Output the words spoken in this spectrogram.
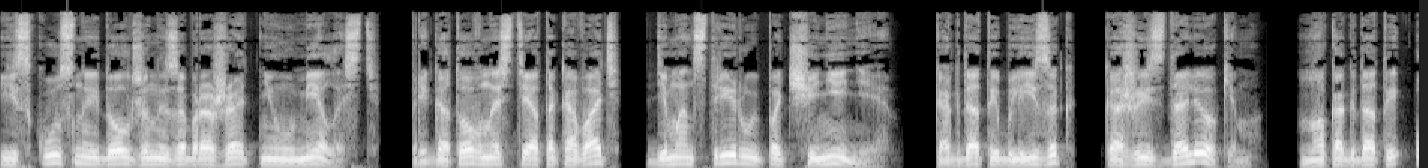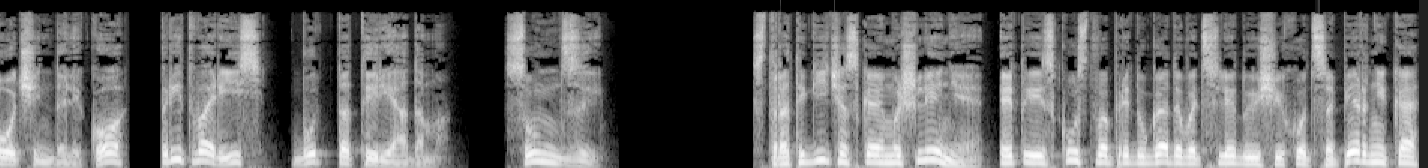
Искусный должен изображать неумелость. При готовности атаковать демонстрируй подчинение. Когда ты близок, кажись далеким. Но когда ты очень далеко, притворись, будто ты рядом. Сунь Цзы. Стратегическое мышление – это искусство предугадывать следующий ход соперника,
